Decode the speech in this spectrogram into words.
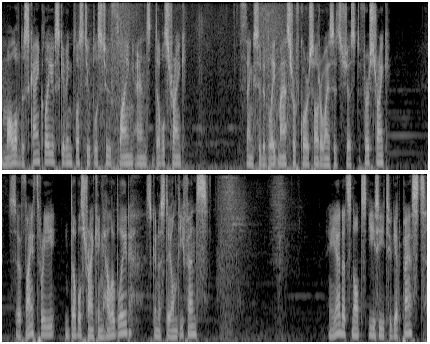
Maul of the Skyclaves giving plus 2 plus 2 flying and double strike. Thanks to the Blade Master of course, otherwise it's just first strike. So 5-3 double striking Hallowblade. It's gonna stay on defense. Yeah, that's not easy to get past.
